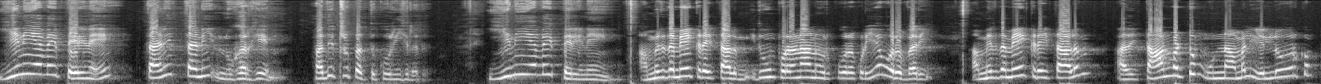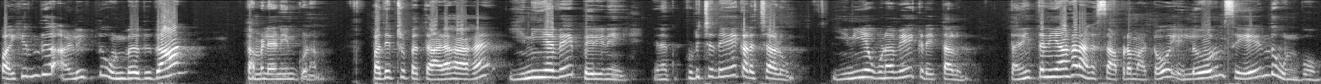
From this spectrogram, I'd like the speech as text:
இனியவை பெறினே தனித்தனி நுகர்கேம் பதிற்று பத்து கூறுகிறது. இனியவை பெறினே அமிர்தமே கிடைத்தாலும் இதுவும் புறநானூர் கூறக்கூடிய ஒரு வரி. அமிர்தமே கிடைத்தாலும் அதை தான் மட்டும் உண்ணாமல் எல்லோருக்கும் பகிர்ந்து அளித்து உண்பதுதான் தமிழனின் குணம். பதிற்று பத்து அழகாக இனியவே பெறினே எனக்கு பிடிச்சதே கிடைச்சாலும் இனிய உணவே கிடைத்தாலும் தனித்தனியாக நாங்கள் சாப்பிட மாட்டோம் எல்லோரும் சேர்ந்து உண்போம்.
